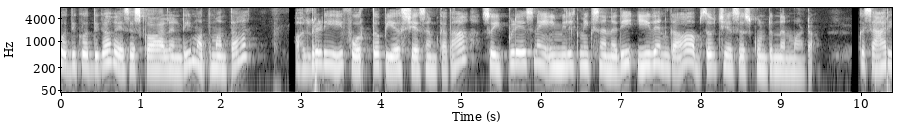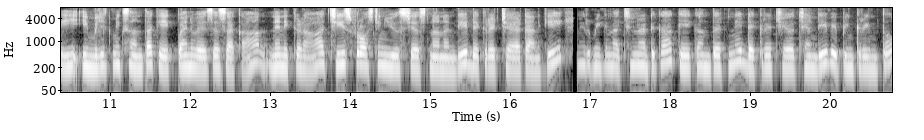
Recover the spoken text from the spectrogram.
కొద్ది కొద్దిగా వేసేసుకోవాలండి మొత్తం అంతా. ఆల్రెడీ ఫోర్క్తో పియర్స్ చేసాం కదా సో ఇప్పుడు వేసిన ఈ మిల్క్ మిక్స్ అన్నది ఈవెన్గా అబ్జర్వ్ చేసేసుకుంటుంది అనమాట ఒకసారి ఈ మిల్క్ మిక్స్ అంతా కేక్ పైన వేసేసాక నేను ఇక్కడ చీజ్ ఫ్రాస్టింగ్ యూస్ చేస్తున్నానండి డెకరేట్ చేయటానికి. మీరు మీకు నచ్చినట్టుగా కేక్ అంతటిని డెకరేట్ చేయొచ్చండి విప్పింగ్ క్రీమ్తో.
